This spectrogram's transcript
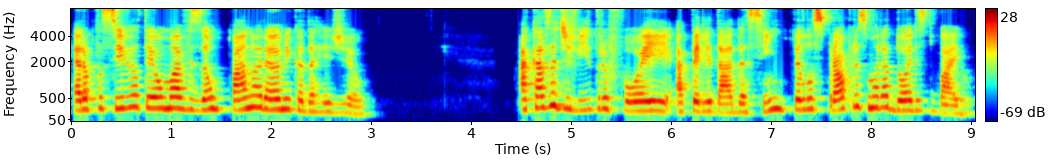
era possível ter uma visão panorâmica da região. A casa de vidro foi apelidada assim pelos próprios moradores do bairro,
